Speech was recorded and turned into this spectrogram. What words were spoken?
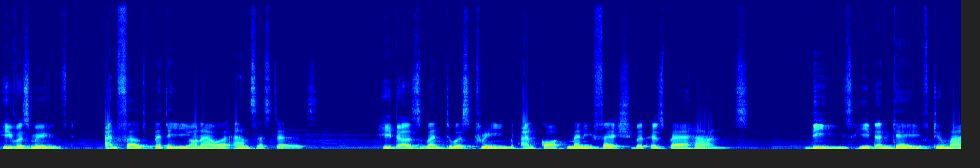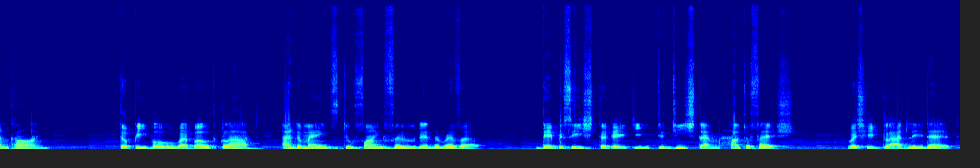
he was moved and felt pity on our ancestors. He thus went to a stream and caught many fish with his bare hands. These he then gave to mankind. The people were both glad and amazed to find food in the river. They beseeched the deity to teach them how to fish, which he gladly did.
